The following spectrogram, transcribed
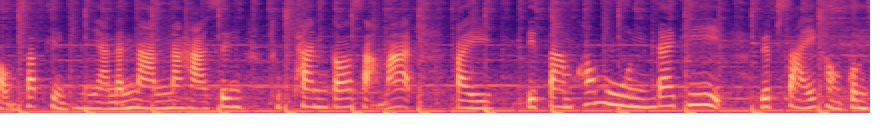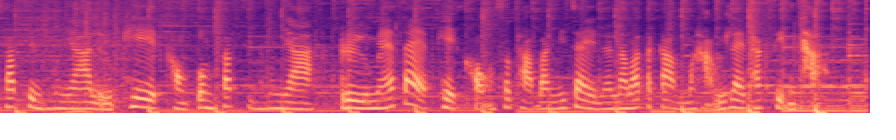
ของทรัพย์สินทางปัญญานั้นๆนะคะ ซึ่งทุกท่านก็สามารถไปติดตามข้อมูลได้ที่เว็บไซต์ของกรมทรัพย์สินทางปัญญาหรือเพจของกรมทรัพย์สินทางปัญญาหรือแม้แต่เพจของสถาบันวิจัยและนวัตกรรมมหาวิทยาลัยทักษิณค่ะ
